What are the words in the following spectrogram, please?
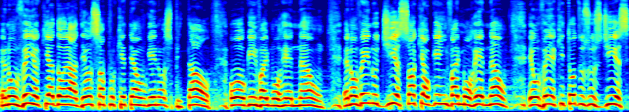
Eu não venho aqui adorar a Deus só porque tem alguém no hospital ou alguém vai morrer, não. Eu não venho no dia só que alguém vai morrer, não. Eu venho aqui todos os dias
